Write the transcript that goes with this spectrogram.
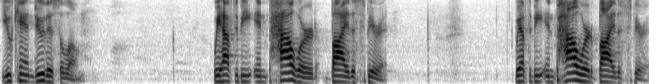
You can't do this alone. We have to be empowered by the Spirit. We have to be empowered by the Spirit.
